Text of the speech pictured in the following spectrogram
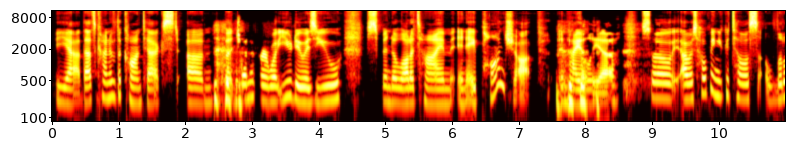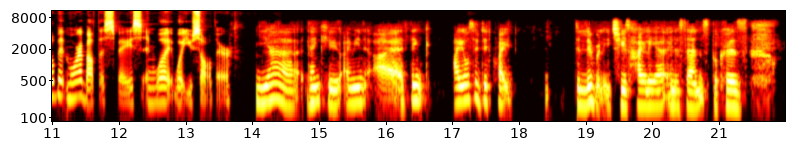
yeah, that's kind of the context. Um, but Jennifer, what you do is you spend a lot of time in a pawn shop in Hialeah. so I was hoping you could tell us a little bit more about this space and what what you saw there. Yeah, thank you. I mean, I think I also did quite deliberately choose Hialeah in a sense because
